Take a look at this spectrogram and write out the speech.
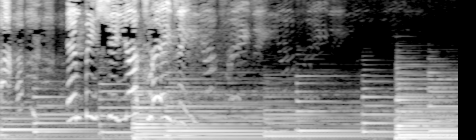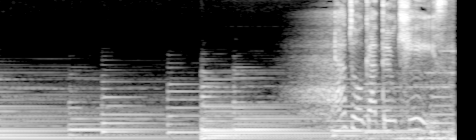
NBC, you're crazy. Abdul got them keys.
